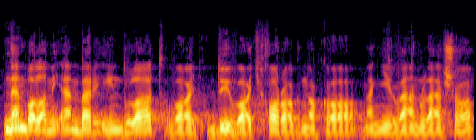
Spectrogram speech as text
nem valami emberi indulat, vagy dű vagy haragnak a megnyilvánulása.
